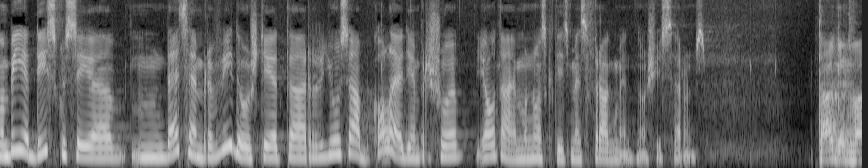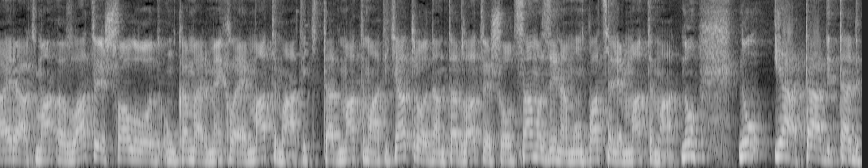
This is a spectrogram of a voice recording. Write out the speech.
Man bija diskusija mm, decembra vidū šķiet ar jūsu abu kolēģiem par šo jautājumu un noskatīsimies fragment no šīs sarunas. Tagad vairāk latviešu valodu, un kamēr meklējam matemātiķi, tad matemātiķi atrodam, tad latviešu valodu samazinām un paceļam matemātiku. Nu, nu, jā, tādi, tādi,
